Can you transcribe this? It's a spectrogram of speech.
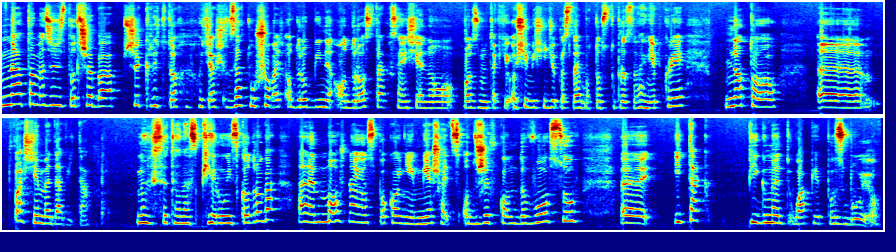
Natomiast jeżeli potrzeba przykryć trochę, chociaż zatuszować odrobinę odrost, tak w sensie, no powiedzmy takich 80%, bo to 100% nie pokryje, no to e, właśnie medawita. No niestety ona jest pieruńsko droga, ale można ją spokojnie mieszać z odżywką do włosów e, i tak pigment łapie po zbóju.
